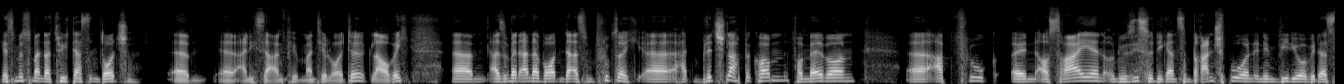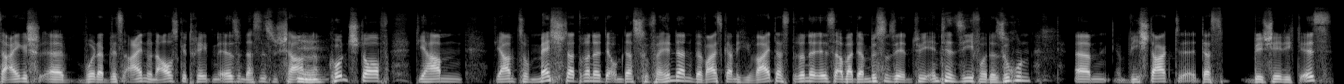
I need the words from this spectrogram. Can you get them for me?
Jetzt müsste man natürlich das in Deutsch ähm, äh, eigentlich sagen für manche Leute, glaube ich. Ähm, also mit anderen Worten, da ist ein Flugzeug, äh, hat einen Blitzschlag bekommen von Melbourne. Äh, Abflug in Australien und du siehst so die ganzen Brandspuren in dem Video, wie das da äh, wo der Blitz ein- und ausgetreten ist und das ist ein Schaden mhm. Kunststoff. Die haben, die haben so Mesh da drin, um das zu verhindern. Wer weiß gar nicht, wie weit das drin ist, aber da müssen sie natürlich intensiv untersuchen, ähm, wie stark das beschädigt ist.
